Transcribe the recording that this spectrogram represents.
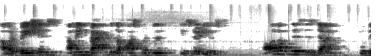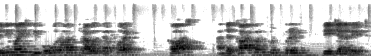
our patients coming back to the hospital is reduced. All of this is done to minimize the overall travel effort, cost, and the carbon footprint they generate.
